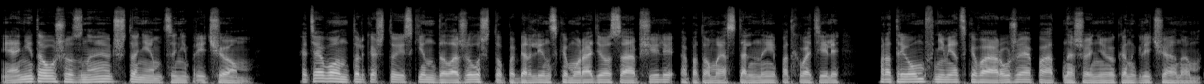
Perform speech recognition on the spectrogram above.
и они-то уж узнают, что немцы ни при чем. Хотя вон только что Искин доложил, что по берлинскому радио сообщили, а потом и остальные подхватили, про триумф немецкого оружия по отношению к англичанам.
